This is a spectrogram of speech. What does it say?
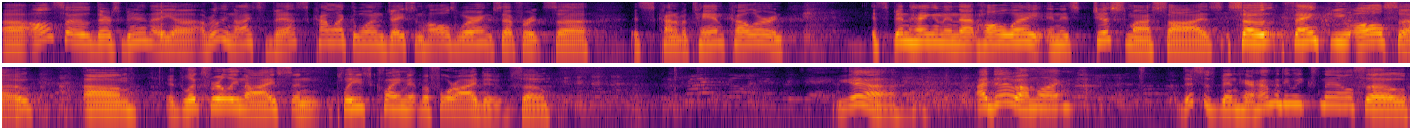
Uh, also, there's been a, uh, a really nice vest, kind of like the one Jason Hall's wearing, except for it's, uh, it's kind of a tan color. And it's been hanging in that hallway, and it's just my size. So thank you also. Um, it looks really nice, and please claim it before I do. So, yeah, I do. I'm like, this has been here how many weeks now? So,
